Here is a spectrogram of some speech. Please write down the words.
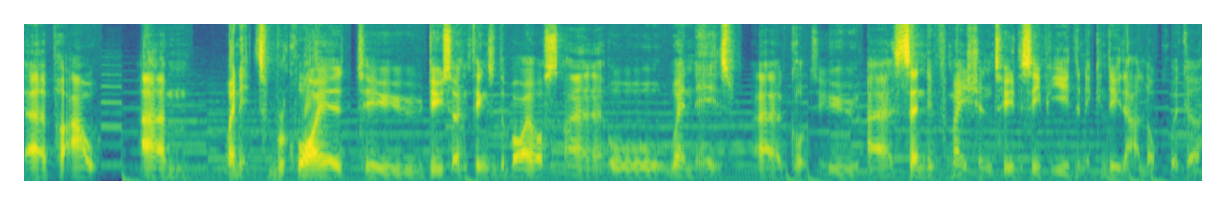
uh, put out um, when it's required to do certain things with the BIOS uh, or when it's uh, got to uh, send information to the CPU, then it can do that a lot quicker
